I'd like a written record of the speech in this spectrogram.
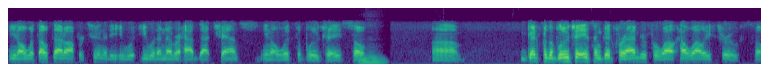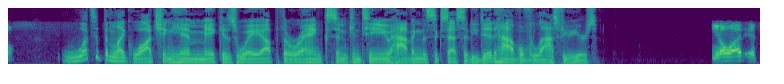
you know without that opportunity he would he would have never had that chance you know with the Blue Jays so mm-hmm. um good for the Blue Jays and good for Andrew for well how well he threw so What's it been like watching him make his way up the ranks and continue having the success that he did have over the last few years? You know what? It's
